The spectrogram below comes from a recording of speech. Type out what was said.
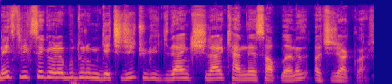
Netflix'e göre bu durum geçici çünkü giden kişiler kendi hesaplarını açacaklar.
